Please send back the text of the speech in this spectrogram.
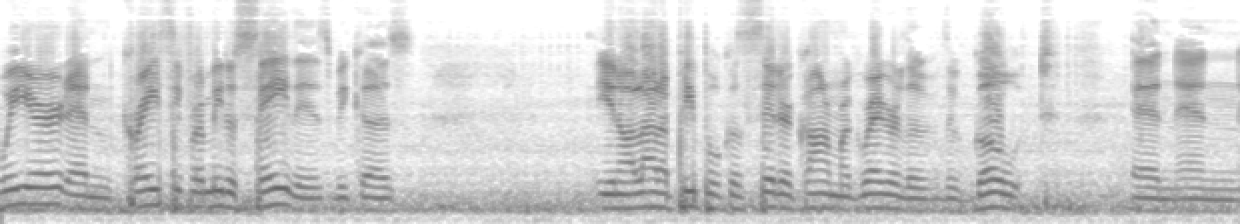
weird and crazy for me to say this because you know a lot of people consider Conor McGregor the the goat and and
